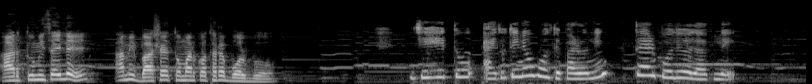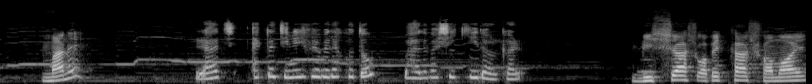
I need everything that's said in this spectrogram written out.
আর তুমি চাইলে আমি বাসায় তোমার কথাটা বলব। যেহেতু এতদিনেও বলতে পারোনি তাই আর বলেও লাভ নেই। মানে? রাজ একটা জিনিস ভেবে দেখো তো ভালোবাসি কি দরকার? বিশ্বাস অপেক্ষা সময়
